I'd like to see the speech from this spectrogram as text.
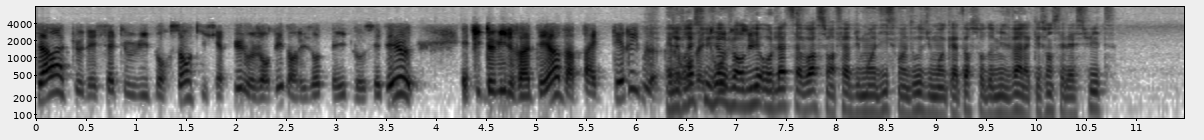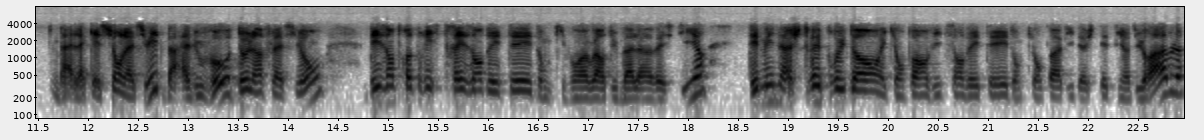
ça que des 7 ou 8% qui circulent aujourd'hui dans les autres pays de l'OCDE. Et puis 2021 va pas être terrible. Et le vrai sujet aujourd'hui, au-delà de savoir si on va faire du moins 10, moins 12, du moins 14 sur 2020, la question c'est la suite. Bah, la question, la suite, bah, à nouveau, de l'inflation, des entreprises très endettées, donc qui vont avoir du mal à investir, des ménages très prudents et qui n'ont pas envie de s'endetter, donc qui n'ont pas envie d'acheter de biens durables,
